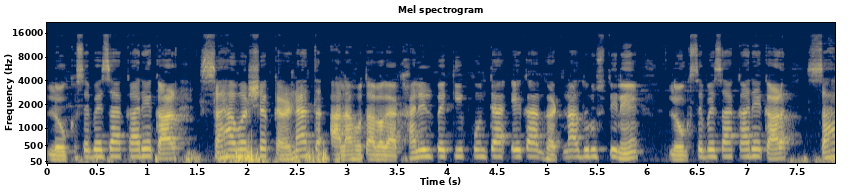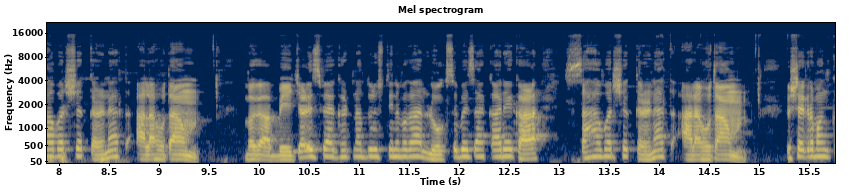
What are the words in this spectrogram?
लोकसभेचा कार्यकाळ सहा वर्ष करण्यात आला होता बघा. खालीलपैकी कोणत्या एका घटना दुरुस्तीने लोकसभेचा कार्यकाळ सहा वर्ष करण्यात आला होता? बघा बेचाळीसव्या घटना दुरुस्तीने बघा लोकसभेचा कार्यकाळ सहा वर्ष करण्यात आला होता. विषय क्रमांक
